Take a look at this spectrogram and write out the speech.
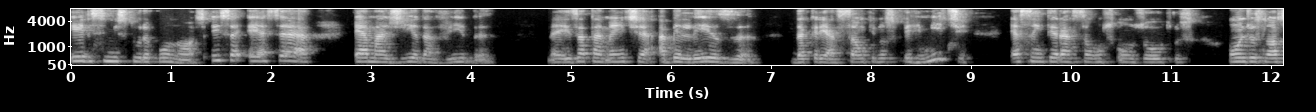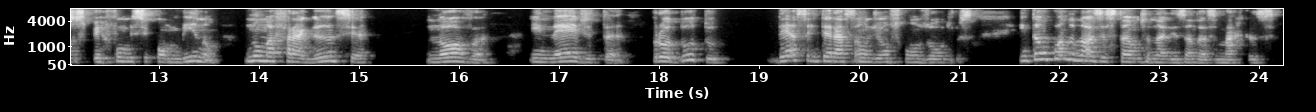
ele se mistura com nosso. Isso, é, essa é a, é a magia da vida, né? exatamente a beleza da criação que nos permite essa interação uns com os outros, onde os nossos perfumes se combinam numa fragrância nova, inédita, produto dessa interação de uns com os outros. Então, quando nós estamos analisando as marcas,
